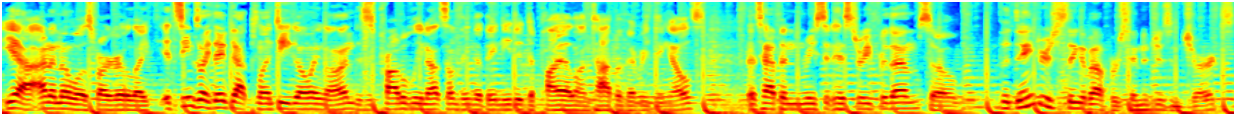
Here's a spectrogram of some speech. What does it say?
yeah, I don't know Wells Fargo. Like, it seems like they've got plenty going on. This is probably not something that they needed to pile on top of everything else that's happened in recent history for them. So, the dangerous thing about percentages and charts,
